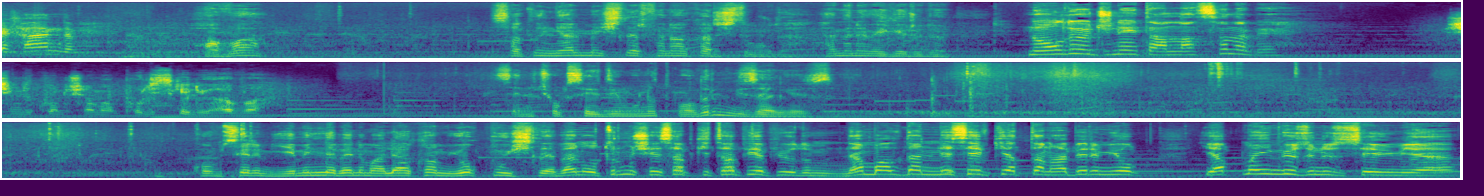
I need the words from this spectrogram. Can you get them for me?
Efendim? Hava. Sakın gelme işler fena karıştı burada. Hemen eve geri dön. Ne oluyor Cüneyt anlatsana bir. Şimdi konuşamam. Polis geliyor Hava. Seni çok sevdiğimi unutma olur mu güzel gözlüm? Komiserim yeminle benim alakam yok bu işle. Ben oturmuş hesap kitap yapıyordum. Ne maldan ne sevkiyattan haberim yok. Yapmayın gözünüzü seveyim ya.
